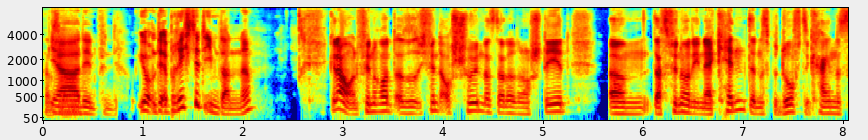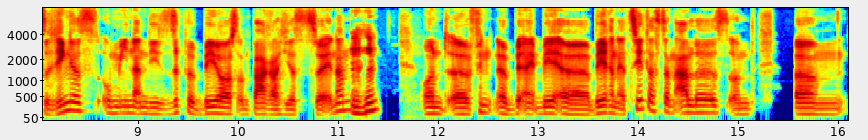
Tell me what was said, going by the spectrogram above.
Also, ja, den finde ich. Ja, und er berichtet ihm dann, ne? Genau, und Finrod, also ich finde auch schön, dass da noch steht, ähm, dass Finrod ihn erkennt, denn es bedurfte keines Ringes, um ihn an die Sippe Beors und Barahirs zu erinnern. Mhm. Und äh, Fin äh, Be äh, Bären erzählt das dann alles und ähm,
